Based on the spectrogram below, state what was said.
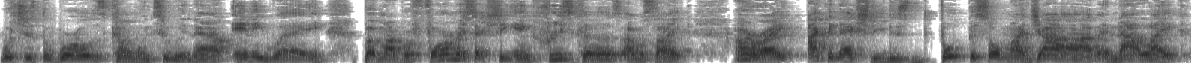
which is the world is coming to it now anyway. But my performance actually increased because I was like, all right, I can actually just focus on my job and not like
